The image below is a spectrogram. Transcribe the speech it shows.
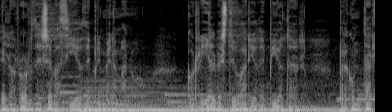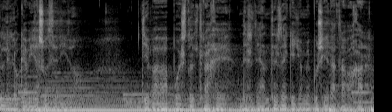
el horror de ese vacío de primera mano, corrí al vestuario de Piotr para contarle lo que había sucedido. Llevaba puesto el traje desde antes de que yo me pusiera a trabajar,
